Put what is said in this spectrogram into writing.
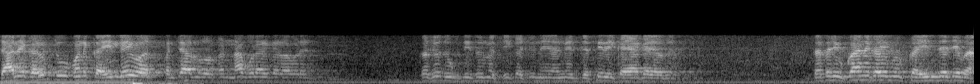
ચા ને કહ્યું, તું મને કહીને ગયું પંચાવન ઓળખાણ ના ભૂલાર કરવા પડે. કશું દુઃખ દીધું નથી, કશું નહીં. અને જતી રહી કયા કયા વગર. તો પછી ઉકાને કહ્યું કહીને જજે બા.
